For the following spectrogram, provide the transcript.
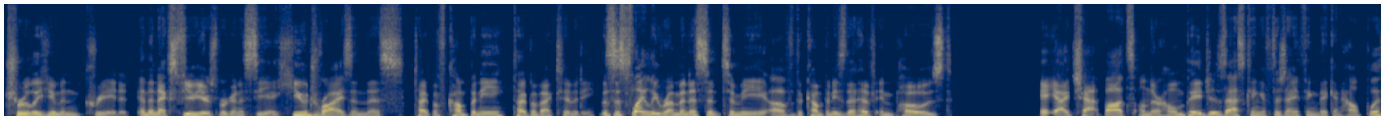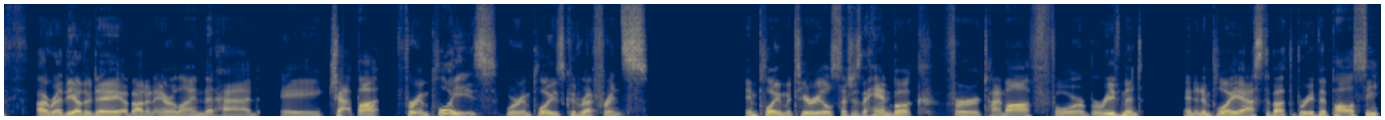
truly human created. In the next few years, we're going to see a huge rise in this type of company, type of activity. This is slightly reminiscent to me of the companies that have imposed AI chatbots on their homepages asking if there's anything they can help with. I read the other day about an airline that had a chatbot for employees where employees could reference employee materials such as the handbook for time off, for bereavement, and an employee asked about the bereavement policy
